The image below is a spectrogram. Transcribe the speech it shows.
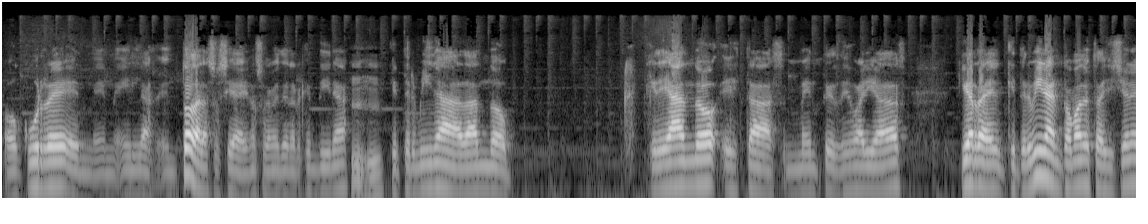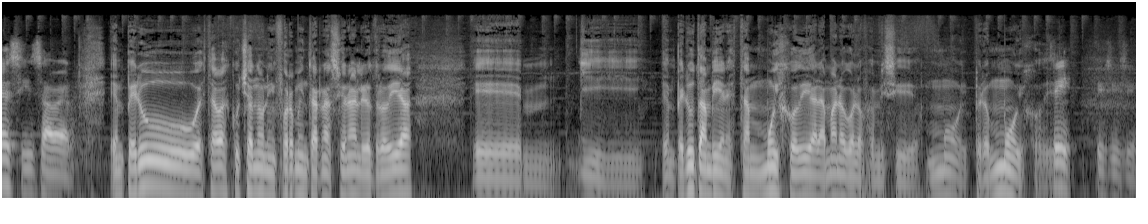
ocurre en, en, en, todas las sociedades, no solamente en Argentina, que termina dando creando estas mentes desvariadas que, que terminan tomando estas decisiones sin saber. En Perú estaba escuchando un informe internacional el otro día Eh, y en Perú también está muy jodida la mano con los femicidios. Muy, pero muy jodida. Sí, sí, sí, sí.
